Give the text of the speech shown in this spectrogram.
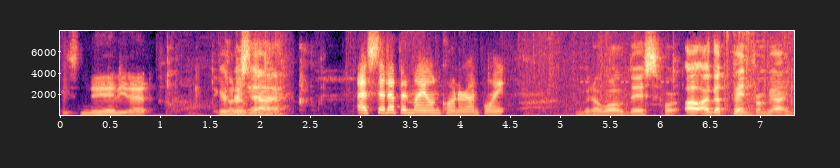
He's nearly dead. Reaper's Yeah. down. I set up in my own corner on point. I'm gonna wall this for. Oh, I got pinned from behind.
